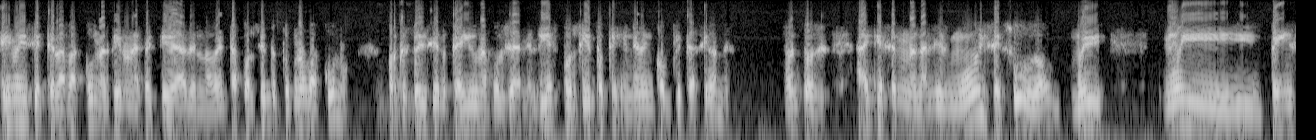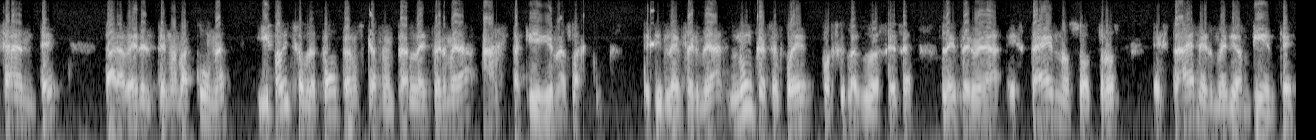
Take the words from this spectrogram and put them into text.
Si me dice que la vacuna tiene una efectividad del 90%, pues no vacuno, porque estoy diciendo que hay una posibilidad del 10% que generen complicaciones. Entonces, hay que hacer un análisis muy sesudo, muy, muy pensante para ver el tema vacuna y hoy sobre todo tenemos que afrontar la enfermedad hasta que lleguen las vacunas. Es decir, la enfermedad nunca se fue, por si las dudas esas, la enfermedad está en nosotros, está en el medio ambiente,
